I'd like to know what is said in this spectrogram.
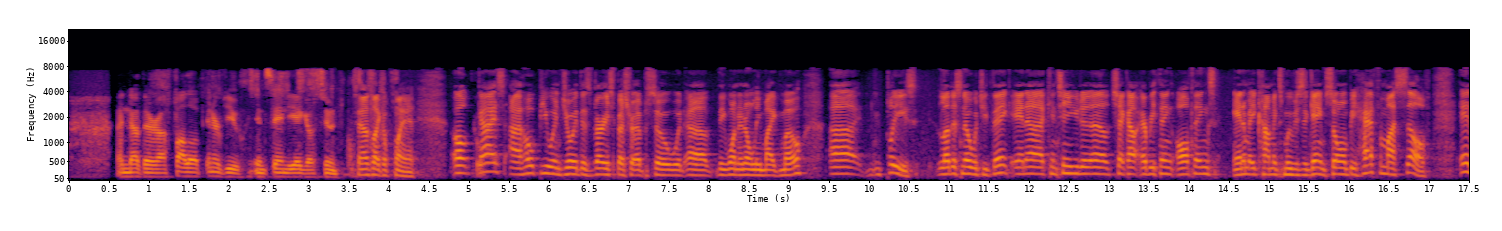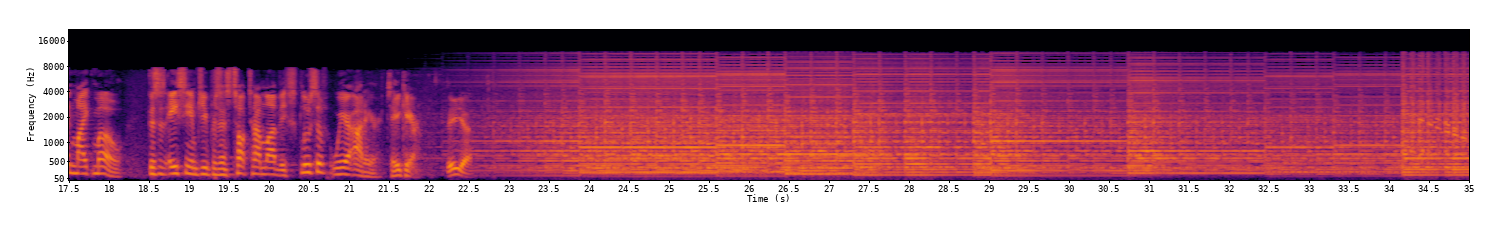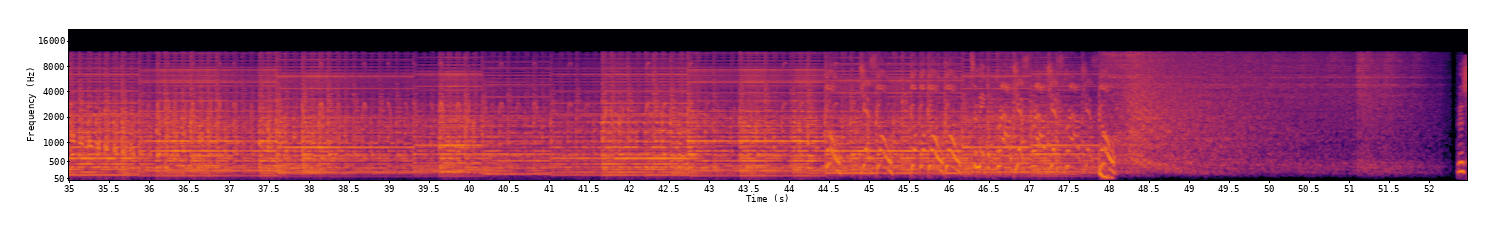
another uh, follow up interview in San Diego soon. Sounds like a plan. Oh, guys, I hope you enjoyed this very special episode with uh, the one and only Mike Moh. Uh, please let us know what you think and uh, continue to uh, check out everything, all things anime, comics, movies, and games. So, on behalf of myself and Mike Moh, this is ACMG Presents Talk Time Live exclusive. We are out of here. Take care. See ya.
